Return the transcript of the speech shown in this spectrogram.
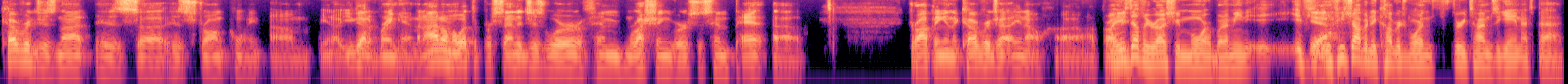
Coverage is not his uh, his strong point. Um, you know, you got to bring him. And I don't know what the percentages were of him rushing versus him pat, uh, dropping in the coverage. I, you know, uh, probably, he's definitely rushing more. But I mean, if yeah. if he's dropping the coverage more than three times a game, that's bad.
